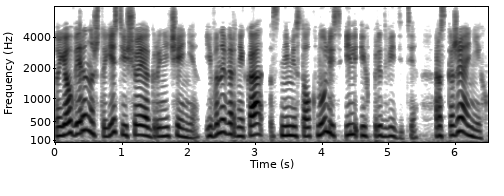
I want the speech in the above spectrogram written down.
но я уверена, что есть еще и ограничения, и вы наверняка с ними столкнулись или их предвидите. Расскажи о них.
